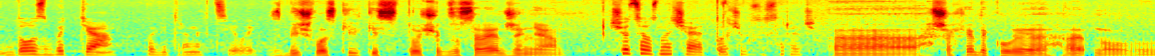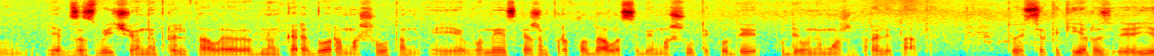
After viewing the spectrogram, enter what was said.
до збиття повітряних цілей? Збільшилась кількість точок зосередження. Що це означає точок зосередження? Е, Шахеди, коли е, ну, як зазвичай, вони прилітали одним коридором, маршрутом, і вони, скажімо, прокладали собі маршрути, куди, куди вони можуть пролітати. Тобто це такі є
